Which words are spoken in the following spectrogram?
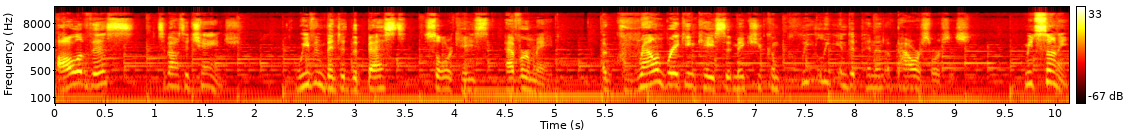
All of this, it's about to change. We've invented the best solar case ever made. A groundbreaking case that makes you completely independent of power sources. Meet Sunny,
